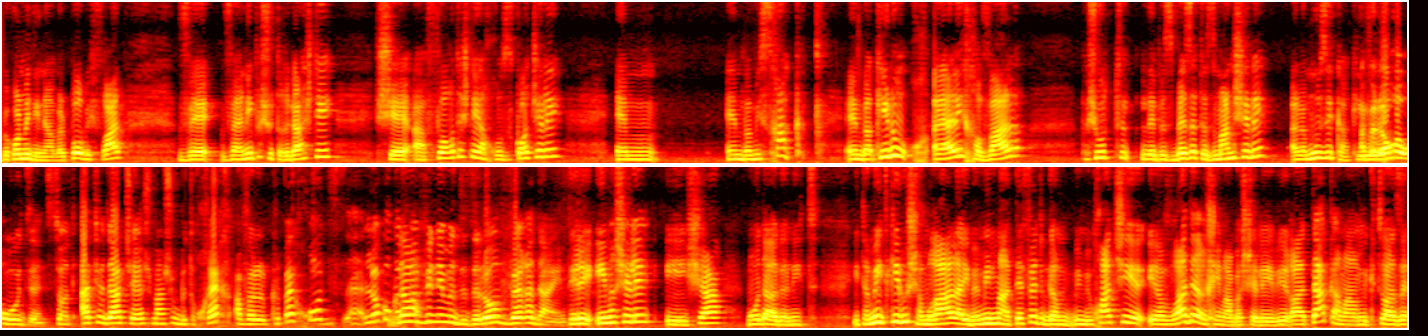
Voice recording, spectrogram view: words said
בכל מדינה, אבל פה בפרט. ו, ואני פשוט הרגשתי שהפורטה שלי, החוזקות שלי, הם, הם במשחק. הם כאילו, היה לי חבל פשוט לבזבז את הזמן שלי על המוזיקה. כאילו, אבל לא ראו את זה. זאת אומרת, את יודעת שיש משהו בתוכך, אבל כלפי חוץ אה, לא כל כך לא. מבינים את זה, זה לא עובר עדיין. תראי, אימא שלי היא אישה מאוד דאגנית. היא תמיד כאילו שמרה עליי במין מעטפת, גם במיוחד שהיא היא עברה דרך עם אבא שלי, והיא ראתה כמה המקצוע הזה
